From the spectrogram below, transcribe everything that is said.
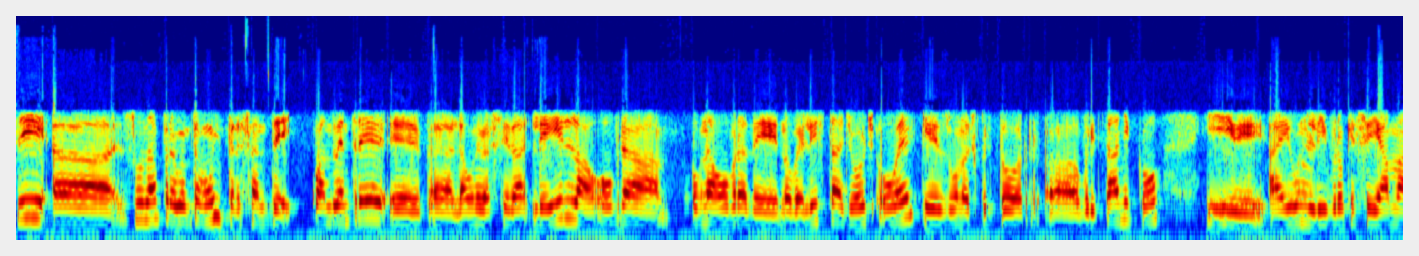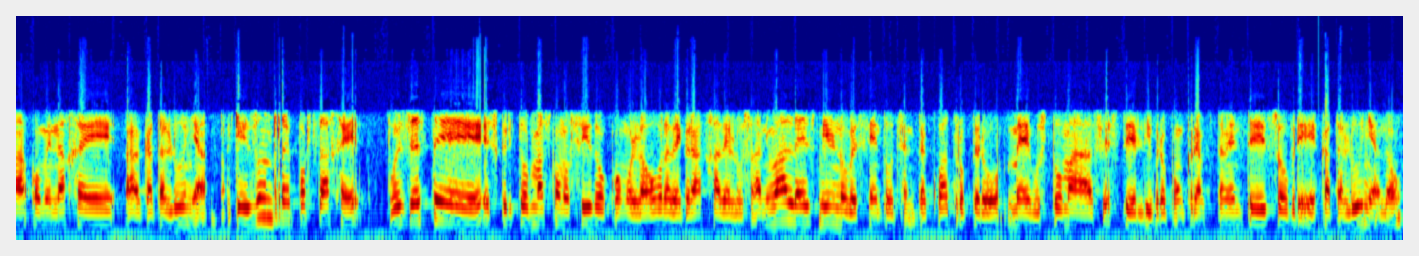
sí, ah, es una pregunta muy interesante. Cuando entré eh, a la universidad leí la obra, una obra de novelista George Orwell, que es un escritor ah, británico y hay un libro que se llama Homenaje a Cataluña, que es un reportaje, pues este escritor más conocido como la obra de Granja de los Animales, 1984, pero me gustó más este libro concretamente sobre Cataluña, ¿no?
